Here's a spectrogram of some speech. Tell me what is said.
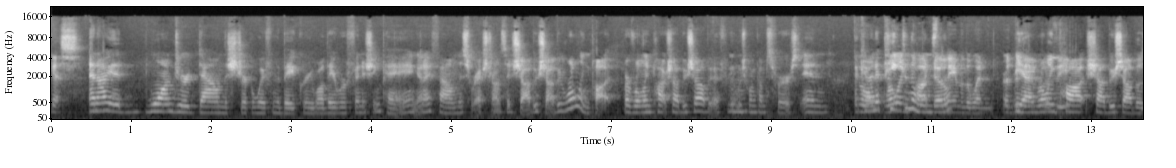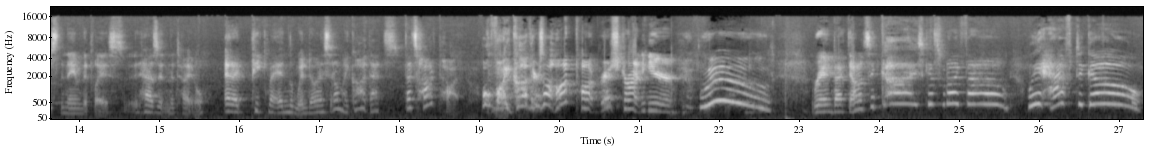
Yes. And I had wandered down the strip away from the bakery while they were finishing paying, and I found this restaurant said Shabu Shabu Rolling Pot or Rolling Pot Shabu Shabu. I forget which mm-hmm. one comes first. And I kind of peeked in the window. The name of the win- or the yeah, Rolling the- Pot Shabu Shabu is the name of the place. It has it in the title. And I peeked my head in the window and I said, "Oh my God, that's that's Hot Pot. Oh my God, there's a Hot Pot restaurant here. Woo!" Ran back down and said, "Guys, guess what I found? We have to go."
